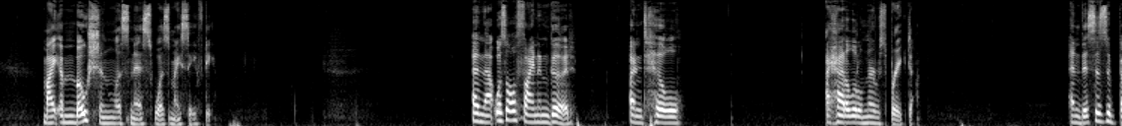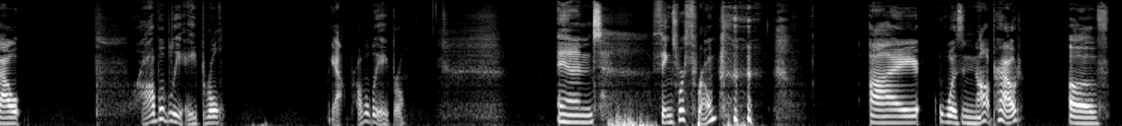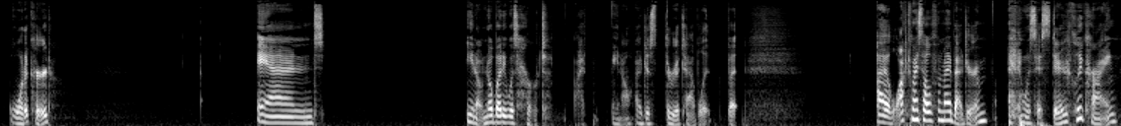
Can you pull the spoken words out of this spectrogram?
My emotionlessness was my safety. And that was all fine and good until I had a little nervous breakdown. And this is about probably April. Yeah, probably April. And things were thrown. I was not proud of what occurred. And, you know, nobody was hurt. I, you know, I just threw a tablet, but I locked myself in my bedroom and was hysterically crying.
